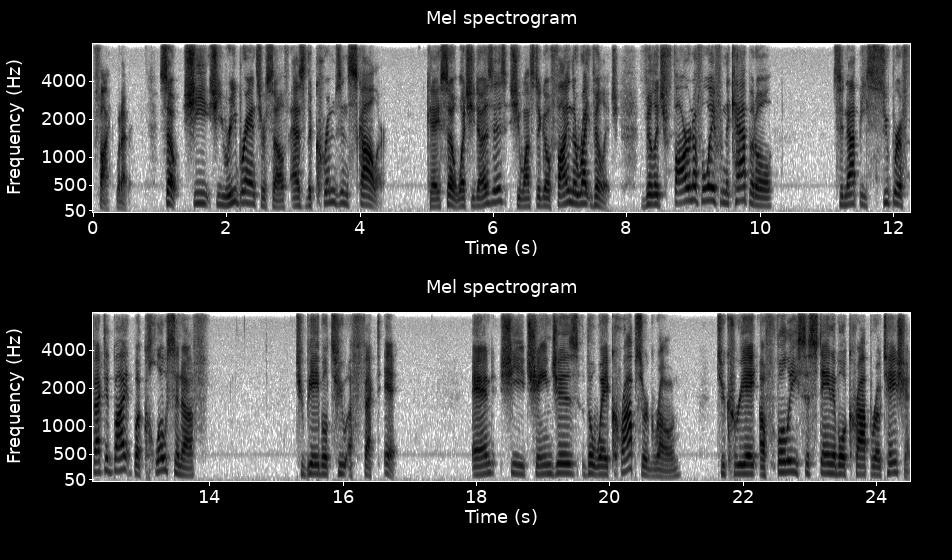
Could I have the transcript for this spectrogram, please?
Fine, whatever. So she she rebrands herself as the Crimson Scholar. Okay, so what she does is she wants to go find the right village, village far enough away from the capital to not be super affected by it, but close enough to be able to affect it. And she changes the way crops are grown to create a fully sustainable crop rotation,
